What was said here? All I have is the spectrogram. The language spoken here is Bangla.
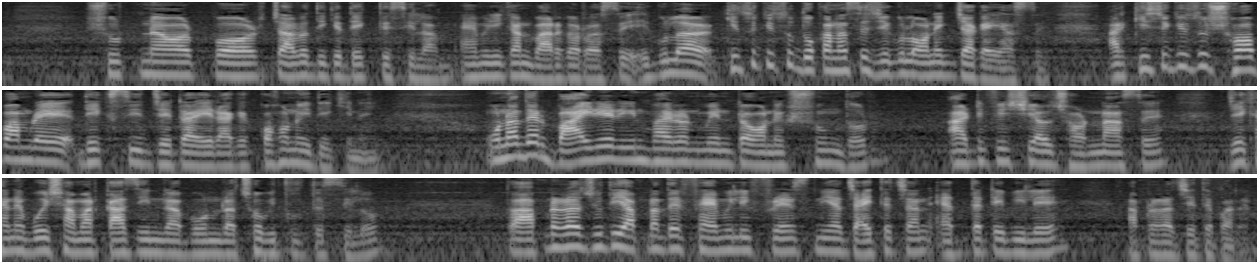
শ্যুট নেওয়ার পর চারোদিকে দেখতেছিলাম আমেরিকান বার্গার আছে। এগুলা কিছু কিছু দোকান আছে যেগুলো অনেক জায়গায় আছে। আর কিছু কিছু সব আমরা দেখছি যেটা এর আগে কখনোই দেখি নাই। ওনাদের বাইরের এনভায়রনমেন্টটা অনেক সুন্দর। আর্টিফিশিয়াল ঝর্ণা আছে, যেখানে বসে আমার কাজিনরা বোনরা ছবি তুলতেছিল। তো আপনারা যদি আপনাদের ফ্যামিলি ফ্রেন্ডস নিয়ে যাইতে চান অ্যাট দ্য টেবিলে আপনারা যেতে পারেন।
